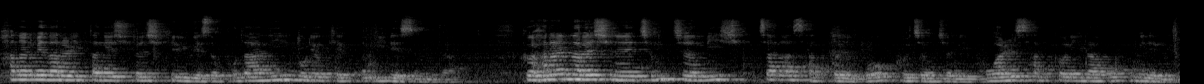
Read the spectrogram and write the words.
하나님의 나라를 이 땅에 실현시키기 위해서 부단히 노력했고 일했습니다. 그 하나님 나라의 신의 정점이 십자가 사건이고 그 정점이 부활 사건이라고 보게 됩니다.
